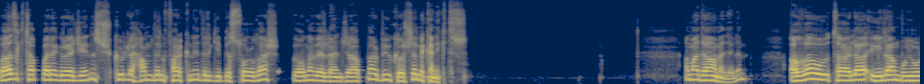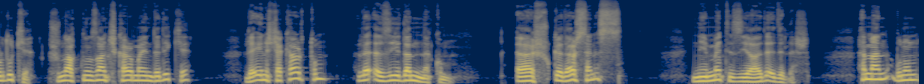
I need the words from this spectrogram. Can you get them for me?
Bazı kitaplara göreceğiniz şükürle hamdın farkı nedir gibi sorular ve ona verilen cevaplar büyük ölçüde mekaniktir. Ama devam edelim. Allahu Teala ilan buyurdu ki, şunu aklınızdan çıkarmayın dedi ki, le in şekertum le ezidennekum. Eğer şükrederseniz nimet ziyade edilir. Hemen bunun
